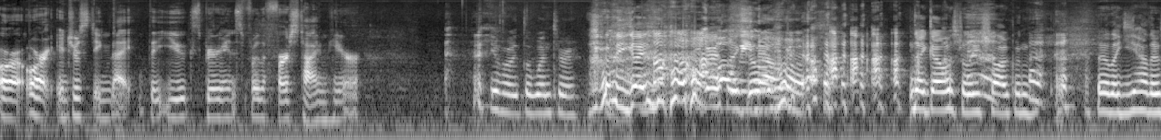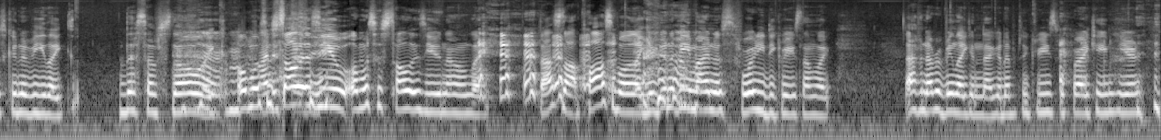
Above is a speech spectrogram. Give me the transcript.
or, or interesting that, that you experienced for the first time here? yeah, for the winter. you guys, you guys like, we oh. know. like I was really shocked when they're like, yeah, there's gonna be like this of snow, like almost as tall as you, almost as tall as you. And I'm like, that's not possible. Like you're gonna be minus 40 degrees. And I'm like, I've never been like in negative degrees before I came here. So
